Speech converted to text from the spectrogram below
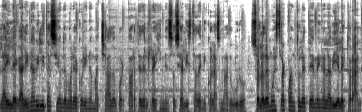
la ilegal inhabilitación de María Corina Machado por parte del régimen socialista de Nicolás Maduro solo demuestra cuánto le temen a la vía electoral.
